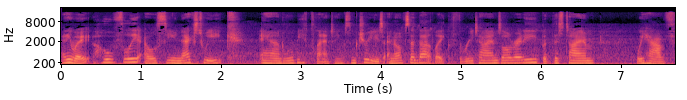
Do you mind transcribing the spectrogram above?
Anyway, hopefully I will see you next week and we'll be planting some trees. I know I've said that like three times already, but this time we have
